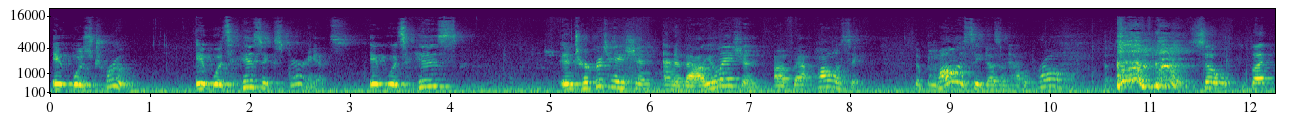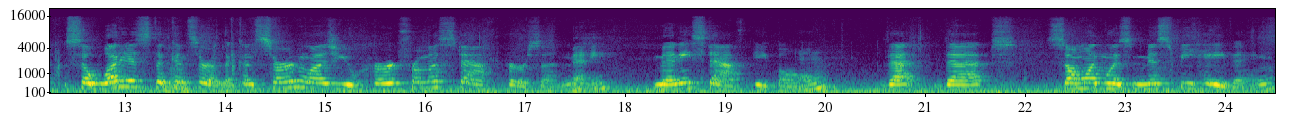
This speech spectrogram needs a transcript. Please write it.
It was true. It was his experience. It was his interpretation and evaluation of that policy. The policy doesn't have a problem. So, but, so what is the concern? The concern was you heard from a staff person, Many. many staff people, Mhm. that, that someone was misbehaving.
